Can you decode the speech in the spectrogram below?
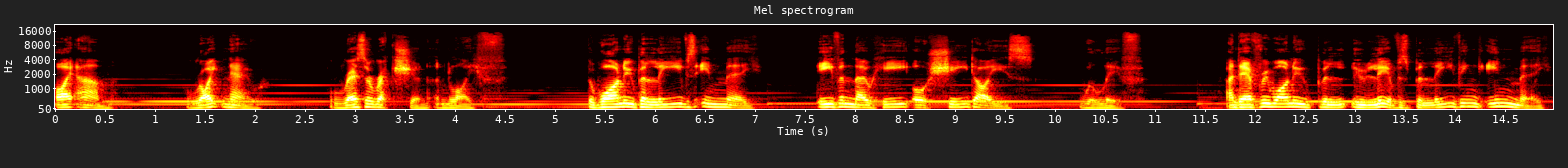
I am, right now, resurrection and life. The one who believes in me, even though he or she dies, will live. And everyone who, be- who lives believing in me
